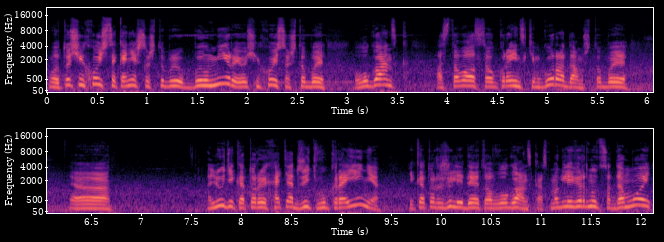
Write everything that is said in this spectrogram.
Вот, очень хочется, конечно, чтобы был мир, и очень хочется, чтобы Луганск оставался украинским городом, чтобы э, люди, которые хотят жить в Украине и которые жили до этого в Луганске, смогли вернуться домой,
